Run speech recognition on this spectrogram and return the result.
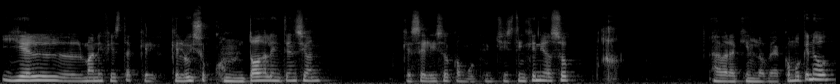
Y él manifiesta que, que lo hizo con toda la intención, que se le hizo como que un chiste ingenioso, habrá quien lo vea como que no,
